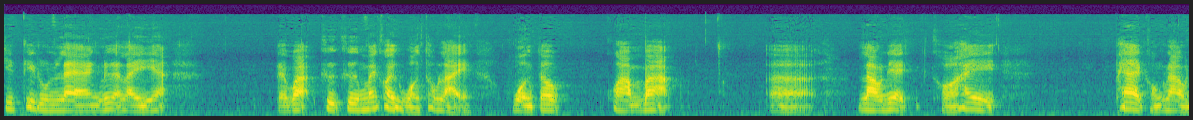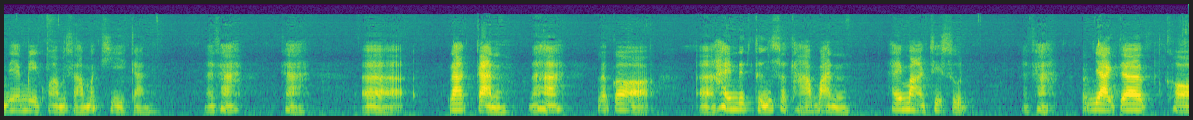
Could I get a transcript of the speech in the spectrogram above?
คิดที่รุนแรงหรืออะไรเนี่ยแต่ว่าคือคือไม่ค่อยห่วงเท่าไหร่ ห่วงแต่ความว่าเเราเนี่ยขอให้ พทย์ของเราเนี่ยมีความสามัคคีกันนะคะค่ะรักกันนะคะแล้วก็ให้นึกถึงสถาบันให้มากที่สุดนะคะอยากจะขอ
